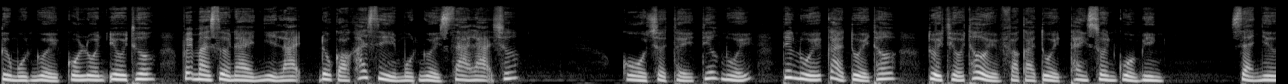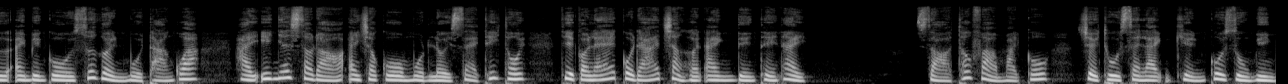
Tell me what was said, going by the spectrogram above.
Từ một người cô luôn yêu thương, vậy mà giờ này nhìn lại đâu có khác gì một người xa lạ chứ. Cô chợt thấy tiếc nuối, tiếc nuối cả tuổi thơ, tuổi thiếu thời và cả tuổi thanh xuân của mình. Giả như anh bên cô suốt gần một tháng qua, hay ít nhất sau đó anh cho cô một lời giải thích thôi, thì có lẽ cô đã chẳng hơn anh đến thế này. Gió thốc vào mặt cô, trời thu xe lạnh khiến cô dùng mình.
